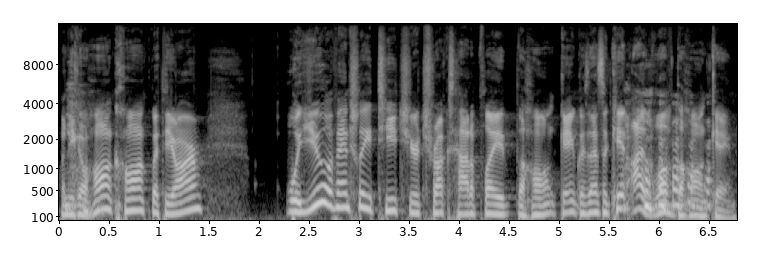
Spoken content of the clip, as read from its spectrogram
When you go honk honk with the arm, will you eventually teach your trucks how to play the honk game? Because as a kid, I love the honk game.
